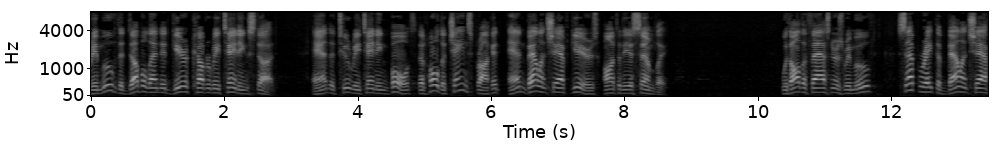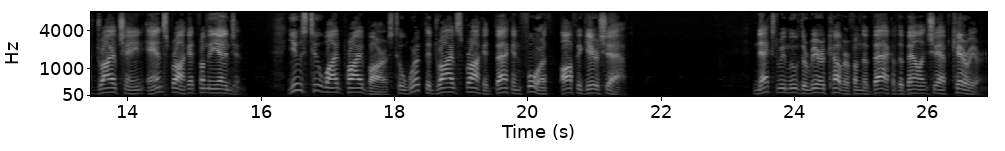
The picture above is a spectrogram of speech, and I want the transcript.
remove the double-ended gear cover retaining stud and the two retaining bolts that hold the chain sprocket and balance shaft gears onto the assembly. With all the fasteners removed, Separate the balance shaft drive chain and sprocket from the engine. Use two wide pry bars to work the drive sprocket back and forth off the gear shaft. Next, remove the rear cover from the back of the balance shaft carrier.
